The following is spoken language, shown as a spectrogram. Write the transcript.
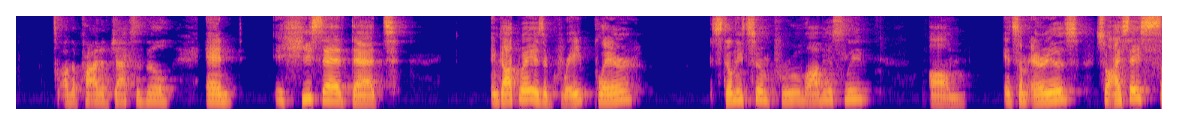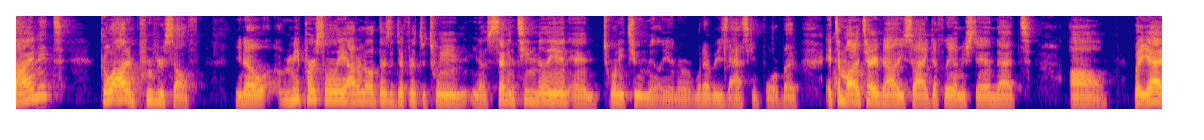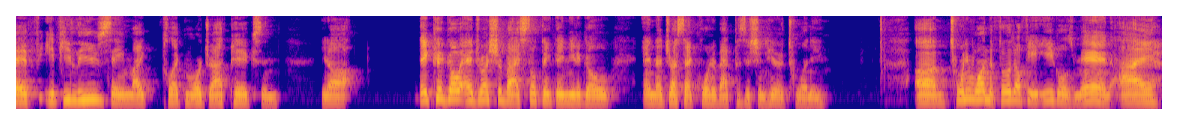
on the Pride of Jacksonville, and he said that Ngakoue is a great player. Still needs to improve, obviously, um, in some areas. So I say sign it, go out and prove yourself. You know, me personally, I don't know if there's a difference between, you know, 17 million and 22 million or whatever he's asking for, but it's a monetary value. So I definitely understand that. Uh, but yeah, if, if he leaves, they might collect more draft picks and, you know, they could go edge rusher, but I still think they need to go and address that cornerback position here at 20. Um, 21, the Philadelphia Eagles. Man, I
